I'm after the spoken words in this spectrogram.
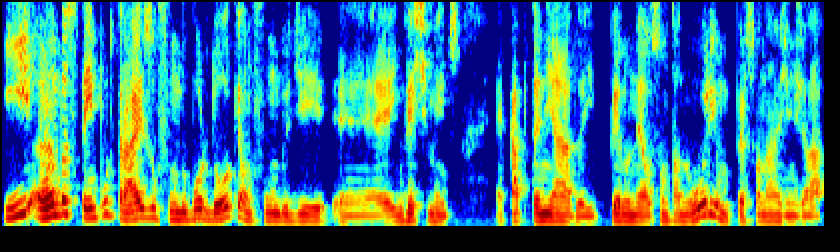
e ambas têm por trás o Fundo Bordeaux, que é um fundo de é, investimentos é, capitaneado aí pelo Nelson Tanuri, um personagem já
